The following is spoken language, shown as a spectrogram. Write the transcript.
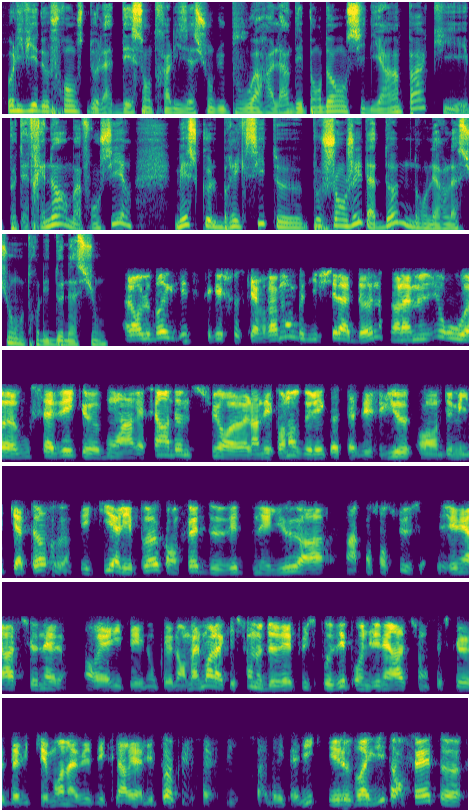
Olivier de France, de la décentralisation du pouvoir à l'indépendance, il y a un pas qui est peut-être énorme à franchir, mais est-ce que le Brexit euh, peut changer la donne dans les relations entre les deux nations? Le Brexit, c'est quelque chose qui a vraiment modifié la donne, dans la mesure où euh, vous savez que bon, un référendum sur euh, l'indépendance de l'Écosse avait lieu en 2014 et qui à l'époque en fait devait donner lieu à un consensus générationnel en réalité. Donc normalement la question ne devait plus se poser pour une génération, c'est ce que David Cameron avait déclaré à l'époque ministre britannique. Et le Brexit, en fait, euh,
